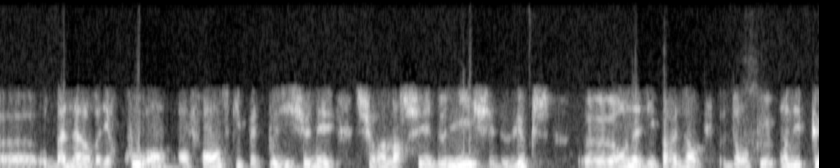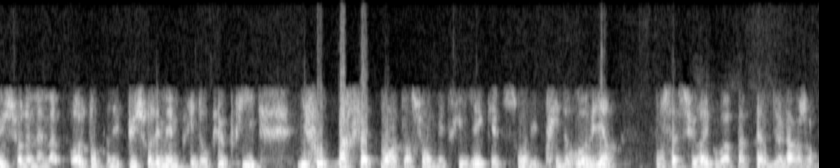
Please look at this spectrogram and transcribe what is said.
euh, au banal, on va dire courant en France, qui peut être positionné sur un marché de niche et de luxe. Euh, en Asie par exemple. Donc euh, on n'est plus sur la même approche, donc on n'est plus sur les mêmes prix. Donc le prix, il faut parfaitement, attention, maîtriser quels sont les prix de revient pour s'assurer qu'on ne va pas perdre de l'argent.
